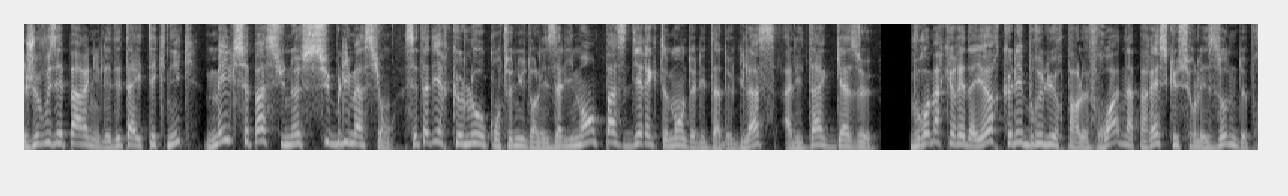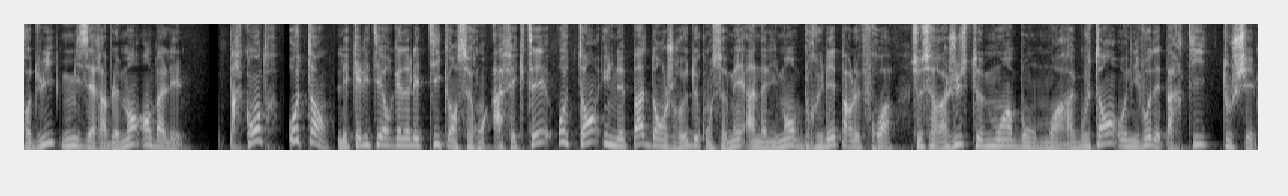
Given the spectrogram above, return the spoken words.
Je vous épargne les détails techniques, mais il se passe une sublimation, c'est-à-dire que l'eau contenue dans les aliments passe directement de l'état de glace à l'état gazeux. Vous remarquerez d'ailleurs que les brûlures par le froid n'apparaissent que sur les zones de produits misérablement emballés. Par contre, autant les qualités organoleptiques en seront affectées, autant il n'est pas dangereux de consommer un aliment brûlé par le froid. Ce sera juste moins bon, moins ragoûtant au niveau des parties touchées.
